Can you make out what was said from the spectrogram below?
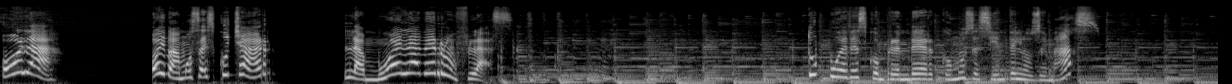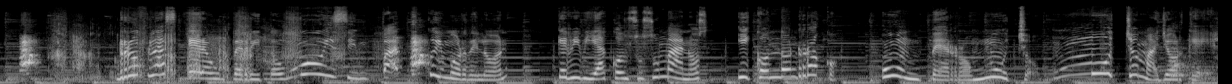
¡Hola! Hoy vamos a escuchar La muela de Ruflas. ¿Tú puedes comprender cómo se sienten los demás? Ruflas era un perrito muy simpático y mordelón que vivía con sus humanos y con Don Rocco, un perro mucho, mucho mayor que él.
